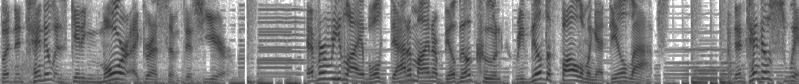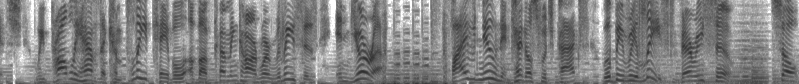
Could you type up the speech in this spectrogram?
But Nintendo is getting more aggressive this year. Ever reliable data miner Bill Kun revealed the following at Dealabs. Nintendo Switch, we probably have the complete table of upcoming hardware releases in Europe. Five new Nintendo Switch packs will be released very soon. So,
